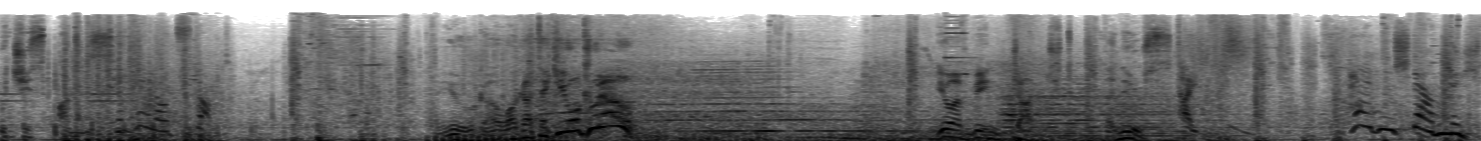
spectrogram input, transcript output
which is unseen. The payload stopped. Yuga wagateki wo! You have been judged. The noose tightens. Helden sterben nicht.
